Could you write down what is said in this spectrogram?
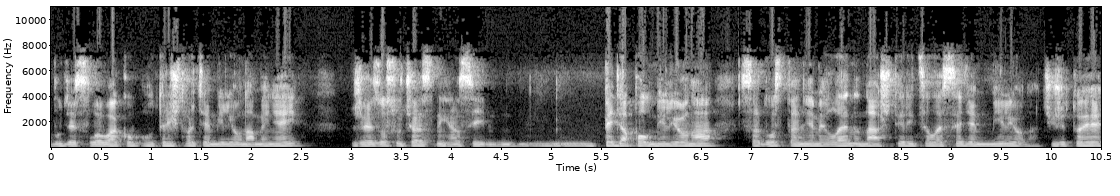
bude Slovákov o 3 čtvrte milióna menej že zo súčasných asi 5,5 milióna sa dostaneme len na 4,7 milióna. Čiže to je,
